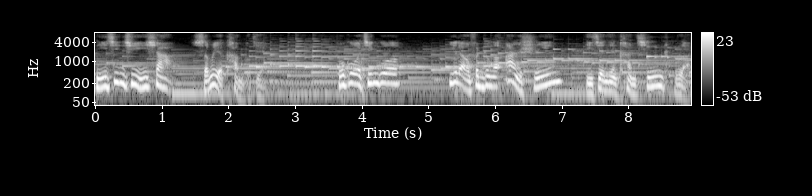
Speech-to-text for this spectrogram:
你进去一下什么也看不见。不过经过一两分钟的暗石英，你渐渐看清楚了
